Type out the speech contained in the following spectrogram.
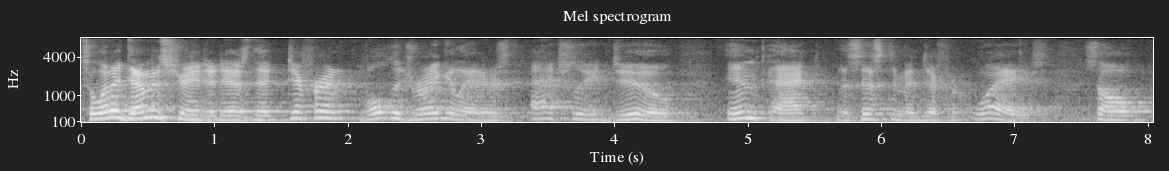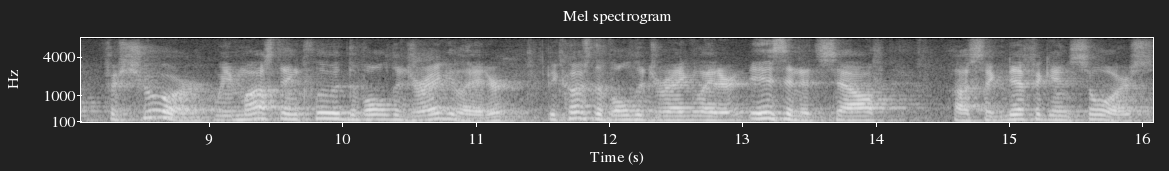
So what I demonstrated is that different voltage regulators actually do impact the system in different ways. So for sure, we must include the voltage regulator because the voltage regulator is in itself a significant source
